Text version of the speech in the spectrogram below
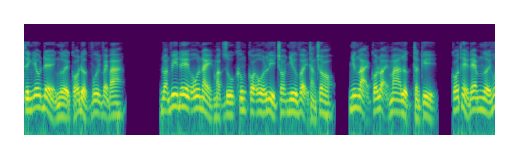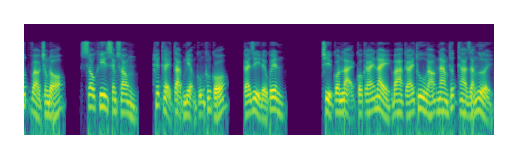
Tình yêu để người có được vui vẻ ba. Đoạn video này mặc dù không có ô lì cho như vậy thẳng cho, nhưng lại có loại ma lực thần kỳ, có thể đem người hút vào trong đó sau khi xem xong, hết thảy tạp niệm cũng không có, cái gì đều quên. Chỉ còn lại có cái này ba cái thu áo nam thức tha dáng người.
